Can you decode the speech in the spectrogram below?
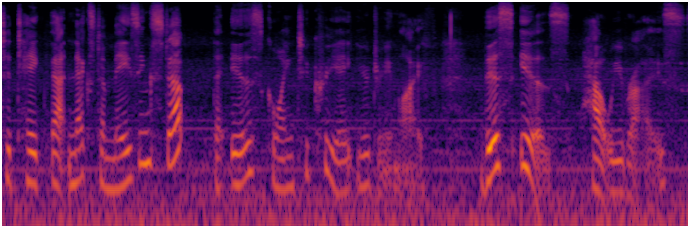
to take that next amazing step that is going to create your dream life. This is how we rise.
